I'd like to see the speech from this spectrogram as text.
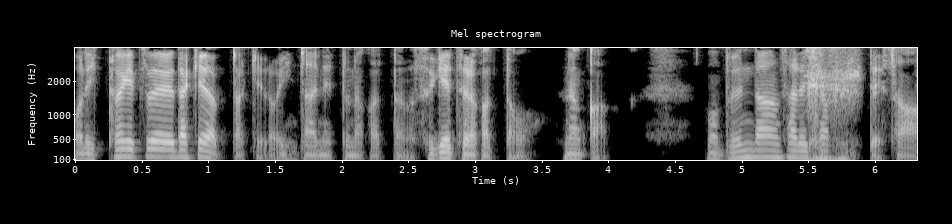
俺1ヶ月だけだったけど、インターネットなかったの。すげえ辛かったもん。なんか、もう分断されちゃってさ、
